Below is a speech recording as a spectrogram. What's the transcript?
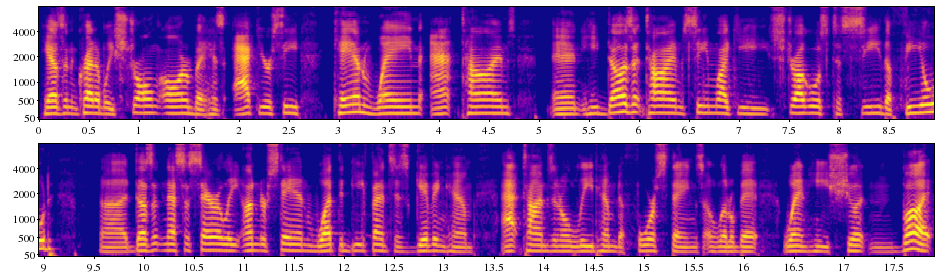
He has an incredibly strong arm, but his accuracy can wane at times and he does at times seem like he struggles to see the field. Uh, doesn't necessarily understand what the defense is giving him at times, and it'll lead him to force things a little bit when he shouldn't. But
